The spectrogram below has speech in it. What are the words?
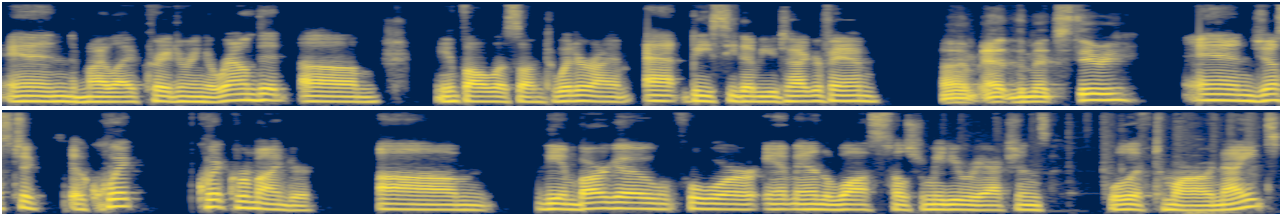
and my life cratering around it, um, you can follow us on Twitter. I am at BCW Tiger Fan. I'm at the Mets Theory. And just a, a quick, quick reminder: um, the embargo for Ant Man and the Wasp social media reactions will lift tomorrow night.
